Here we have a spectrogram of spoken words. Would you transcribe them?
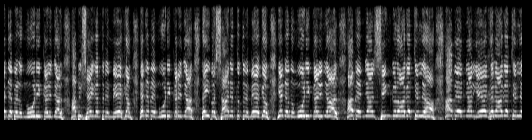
എന്റെ മേൽ മൂടിക്കഴിഞ്ഞാൽ അഭിഷേകത്തിന് മേഘം എന്റെ മേൽ മൂടിക്കഴിഞ്ഞാൽ ദൈവ ദൈവ സാന്നിധ്യത്തിന് മേഘം എന്നെ മൂടിക്കഴിഞ്ഞാൽ അവൻ ഞാൻ സിംഗിൾ ആകത്തില്ല അവൻ ഞാൻ ഏകനാകത്തില്ല.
